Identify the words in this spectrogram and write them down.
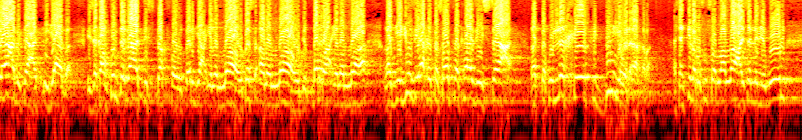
ساعة بتاعت إجابة. إذا كان كنت قاعد تستغفر وترجع إلى الله وتسأل الله وتتضرع إلى الله قد يجوز يا أخي تصادفك هذه الساعة. قد تكون لك خير في الدنيا والآخرة. عشان كده الرسول صلى الله عليه وسلم يقول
